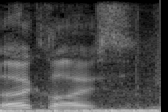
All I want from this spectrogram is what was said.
So close.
